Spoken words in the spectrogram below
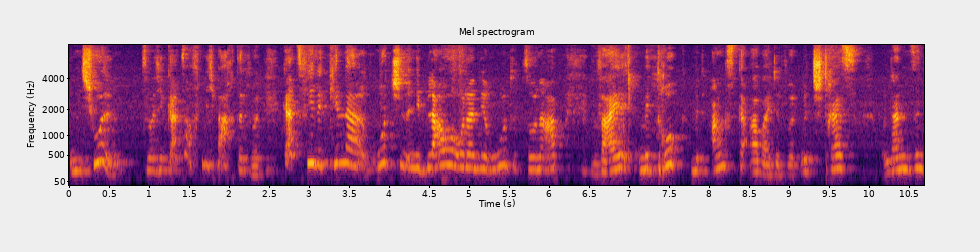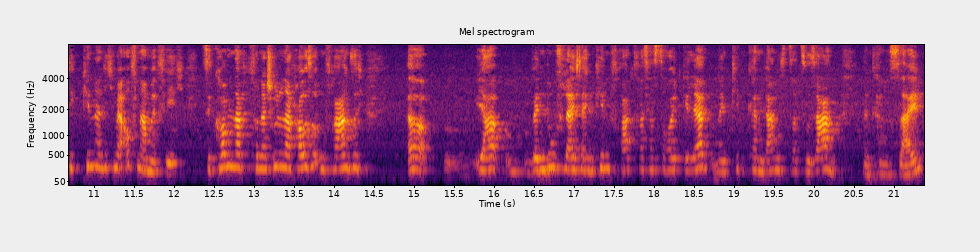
in Schulen zum Beispiel ganz oft nicht beachtet wird. Ganz viele Kinder rutschen in die blaue oder in die rote Zone ab, weil mit Druck, mit Angst gearbeitet wird, mit Stress. Und dann sind die Kinder nicht mehr aufnahmefähig. Sie kommen nach, von der Schule nach Hause und fragen sich, äh, ja, wenn du vielleicht ein Kind fragst, was hast du heute gelernt und ein Kind kann gar nichts dazu sagen, dann kann es sein,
